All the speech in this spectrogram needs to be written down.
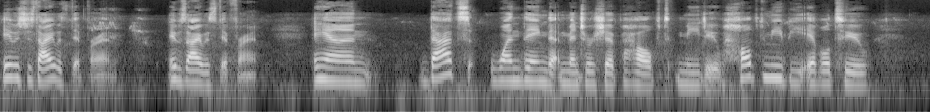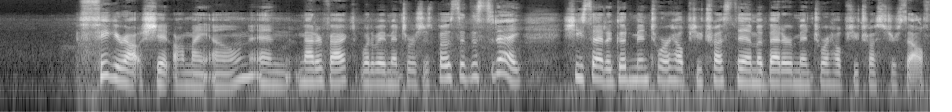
It was just I was different. It was I was different. And that's one thing that mentorship helped me do, helped me be able to figure out shit on my own. And matter of fact, one of my mentors just posted this today. She said, A good mentor helps you trust them, a better mentor helps you trust yourself.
